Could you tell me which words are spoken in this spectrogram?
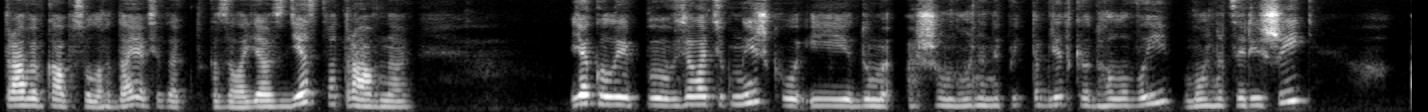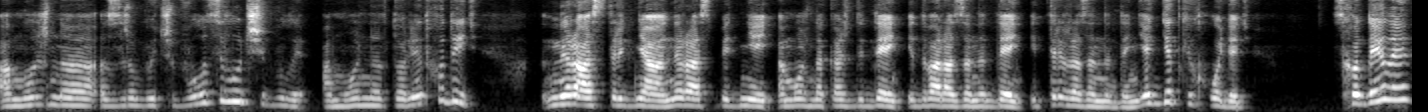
трави в капсулах, да, я завжди так казала, я з дитинства травна. Я коли взяла цю книжку і думаю, а що, можна не пити таблетки від голови? Можна це рішити? А можна зробити, щоб волоси лучші були, а можна в туалет ходити. Не раз три дня, не раз п'ять днів, а можна кожен день, і два рази на день, і три рази на день. Як дітки ходять. Сходили,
